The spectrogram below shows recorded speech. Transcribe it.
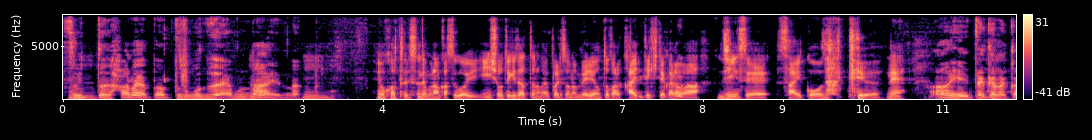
スイッと腹が立ってることだよ。もうないな。うん。よかったですね。でもなんかすごい印象的だったのが、やっぱりそのメレオン島から帰ってきてからは、人生最高だっていうね。あん兵隊から帰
